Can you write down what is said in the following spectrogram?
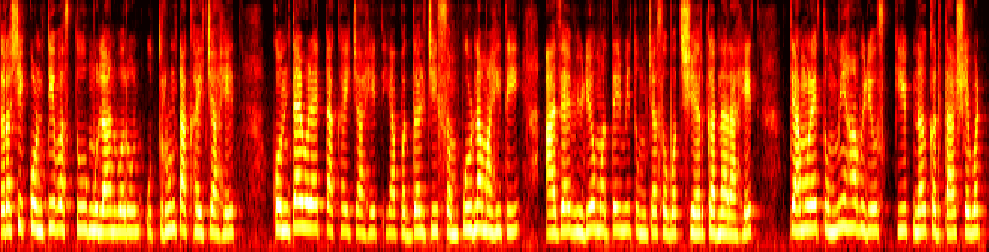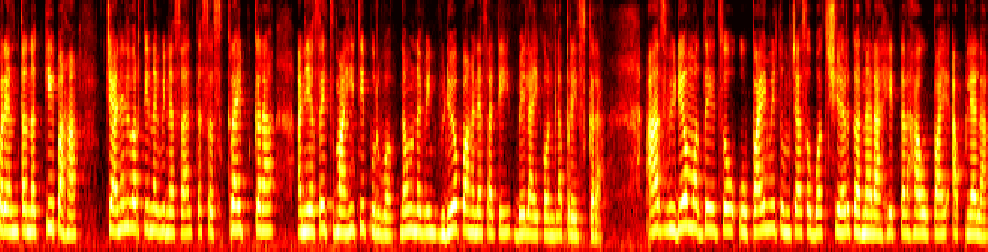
तर अशी कोणती वस्तू मुलांवरून उतरून टाकायची आहेत कोणत्या वेळेत टाकायच्या आहेत याबद्दलची संपूर्ण माहिती आज या व्हिडिओमध्ये मी तुमच्यासोबत शेअर करणार आहेत. त्यामुळे तुम्ही हा व्हिडिओ स्किप न करता शेवटपर्यंत नक्की पहा. चॅनेलवरती नवीन असाल तर सबस्क्राईब करा आणि असेच माहितीपूर्व नवनवीन व्हिडिओ पाहण्यासाठी बेल आयकॉनला प्रेस करा. आज व्हिडिओमध्ये जो उपाय मी तुमच्यासोबत शेअर करणार आहे तर हा उपाय आपल्याला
